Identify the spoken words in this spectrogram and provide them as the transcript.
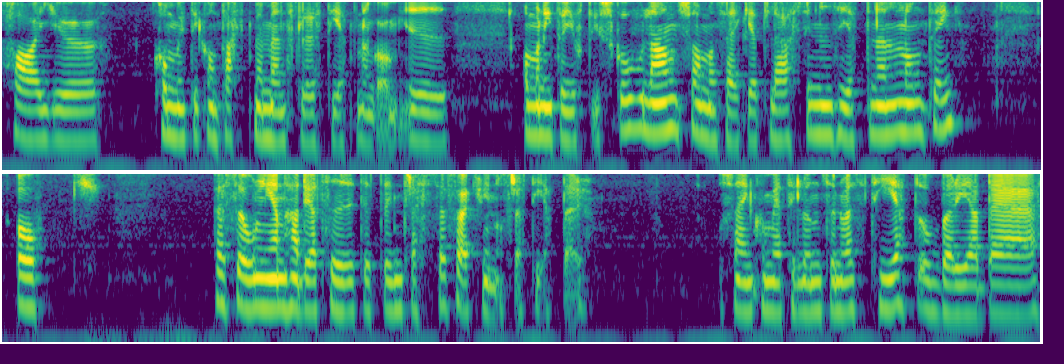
har ju kommit i kontakt med mänskliga rättigheter någon gång. I, om man inte har gjort det i skolan så har man säkert läst i nyheterna eller någonting. Och personligen hade jag tidigt ett intresse för kvinnors rättigheter. Och sen kom jag till Lunds universitet och började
